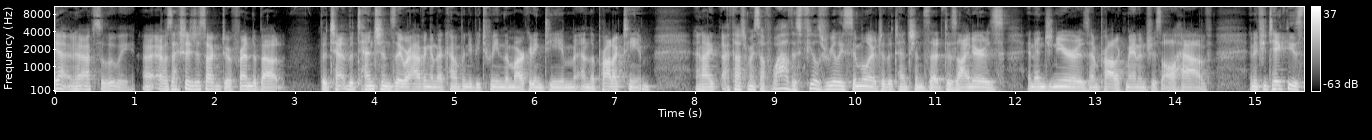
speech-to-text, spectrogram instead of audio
yeah absolutely I, I was actually just talking to a friend about the te- the tensions they were having in their company between the marketing team and the product team. And I, I thought to myself, wow, this feels really similar to the tensions that designers and engineers and product managers all have. And if you take these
